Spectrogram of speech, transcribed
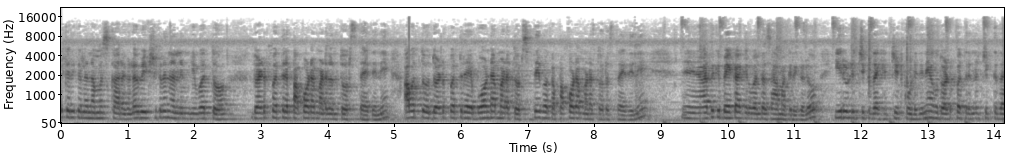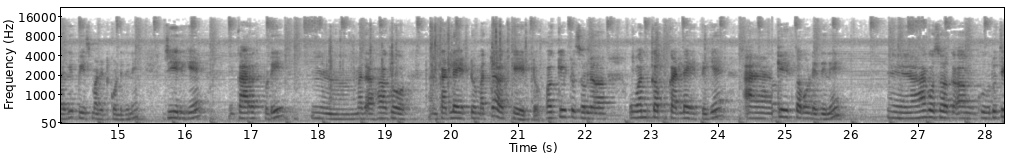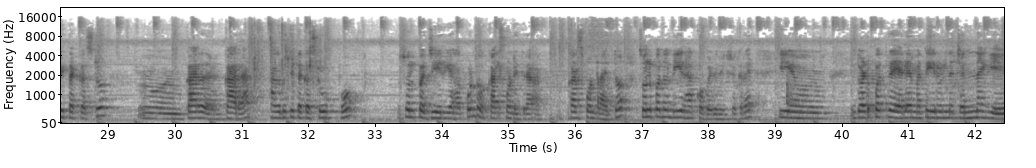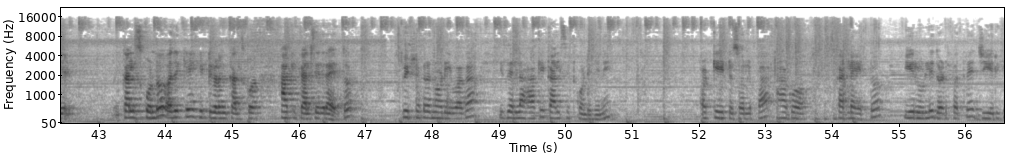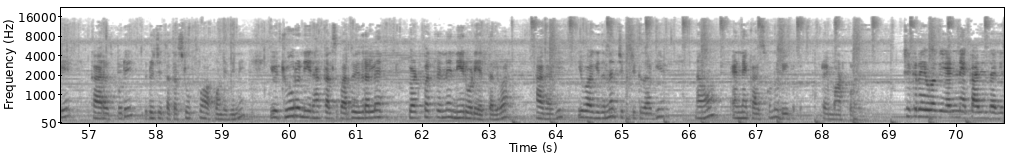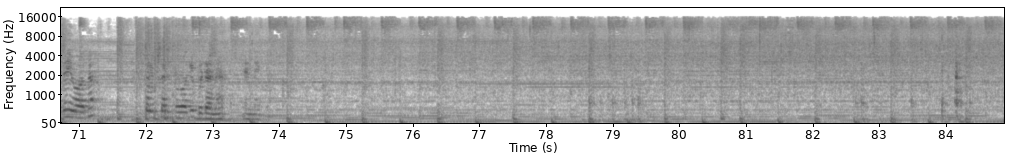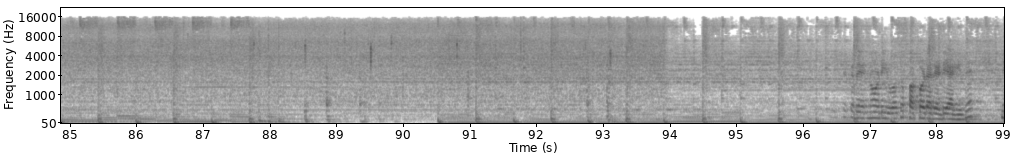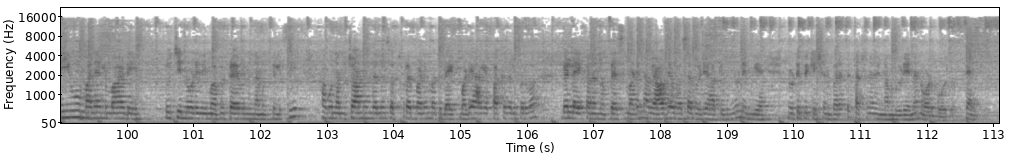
ವೀಕ್ಷಕರಿಗೆಲ್ಲ ನಮಸ್ಕಾರಗಳು. ವೀಕ್ಷಕರ, ನಾನು ನಿಮ್ಗೆ ಇವತ್ತು ದೊಡ್ಡಪತ್ರೆ ಪಕೋಡ ಮಾಡೋದನ್ನು ತೋರಿಸ್ತಾ ಇದ್ದೀನಿ. ಅವತ್ತು ದೊಡ್ಡಪತ್ರೆ ಬೋಂಡ ಮಾಡೋದು ತೋರಿಸಿದ್ದೆ, ಇವಾಗ ಪಕೋಡ ಮಾಡೋದು ತೋರಿಸ್ತಾ ಇದ್ದೀನಿ. ಅದಕ್ಕೆ ಬೇಕಾಗಿರುವಂಥ ಸಾಮಗ್ರಿಗಳು. ಈರುಳ್ಳಿ ಚಿಕ್ಕದಾಗಿ ಹೆಚ್ಚಿಟ್ಕೊಂಡಿದ್ದೀನಿ, ಹಾಗೂ ದೊಡ್ಡ ಪತ್ರೆನೂ ಚಿಕ್ಕದಾಗಿ ಪೀಸ್ ಮಾಡಿ ಇಟ್ಕೊಂಡಿದ್ದೀನಿ ಜೀರಿಗೆ, ಖಾರದ ಪುಡಿ ಮತ್ತು ಹಾಗೂ ಕಡಲೆ ಹಿಟ್ಟು ಮತ್ತು ಅಕ್ಕಿ ಹಿಟ್ಟು. ಅಕ್ಕಿ ಹಿಟ್ಟು ಸ್ವಲ್ಪ ಒಂದು ಕಪ್ ಕಡಲೆ ಹಿಟ್ಟಿಗೆ ಅಕ್ಕಿ ಹಿಟ್ಟು ತೊಗೊಂಡಿದ್ದೀನಿ. ಹಾಗೂ ಸ್ವಲ್ಪ ರುಚಿಗೆ ತಕ್ಕಷ್ಟು ಖಾರ ಖಾರ ಹಾಗೂ ರುಚಿ ತಕ್ಕಷ್ಟು ಉಪ್ಪು, ಸ್ವಲ್ಪ ಜೀರಿಗೆ ಹಾಕ್ಕೊಂಡು ಕಲಿಸ್ಕೊಂಡಿದ್ರ, ಕಲಿಸ್ಕೊಂಡ್ರಾಯ್ತು. ಸ್ವಲ್ಪನೂ ನೀರು ಹಾಕ್ಕೋಬೇಡಿ ವೀಕ್ಷಕರೇ. ಈ ದೊಡ್ಡ ಪತ್ರೆ ಎಲೆ ಮತ್ತು ಈರುಳ್ಳಿನ ಚೆನ್ನಾಗಿ ಕಲಿಸ್ಕೊಂಡು ಅದಕ್ಕೆ ಹಿಟ್ಟುಗಳನ್ನು ಕಲಿಸ್ಕೊ, ಹಾಕಿ ಕಲಿಸಿದ್ರೆ ಆಯಿತು ವೀಕ್ಷಕರ ನೋಡಿ ಇವಾಗ ಇದೆಲ್ಲ ಹಾಕಿ ಕಲಸಿಟ್ಕೊಂಡಿದ್ದೀನಿ ಅಕ್ಕಿ ಹಿಟ್ಟು ಸ್ವಲ್ಪ, ಹಾಗೂ ಕಡಲೆ ಹಿಟ್ಟು, ಈರುಳ್ಳಿ, ದೊಡ್ಡ ಪತ್ರೆ, ಜೀರಿಗೆ ಖಾರದ ಪುಡಿ, ರುಚಿ ತಕ್ಕಷ್ಟು ಉಪ್ಪು ಹಾಕ್ಕೊಂಡಿದ್ದೀನಿ ಇವು ಚೂರು ನೀರು ಹಾಕಿ ಕಲಿಸ್ಬಾರ್ದು. ಇದರಲ್ಲೇ ದೊಡ್ಡ ಪತ್ರೆನೇ ನೀರು ಹೊಡೆಯುತ್ತಲ್ವ ಹಾಗಾಗಿ ಇವಾಗ ಇದನ್ನು ಚಿಕ್ಕ ಚಿಕ್ಕದಾಗಿ ನಾವು ಎಣ್ಣೆ ಕಾಯಿಸ್ಕೊಂಡು ಡೀಪ್ ಫ್ರೈ ಮಾಡ್ಕೊಳ್ಳೋದು ಚಿಕ್ಕರೆ ಇವಾಗ ಎಣ್ಣೆ ಕಾದಿದ್ದಾಗಿದೆ ಇವಾಗ ಸ್ವಲ್ಪ ಸ್ವಲ್ಪವಾಗಿ ಬಿಡೋಣ ಎಣ್ಣೆಗೆ. ಕಡೆ ನೋಡಿ ಇವಾಗ ಪಕೋಡ ಆಗಿದೆ. ನೀವು ಮನೇಲಿ ಮಾಡಿ ರುಚಿ ನೋಡಿ ನಿಮ್ಮ ಅಭಿಪ್ರಾಯವನ್ನು ನಮಗೆ ತಿಳಿಸಿ. ಹಾಗೂ ನಮ್ಮ ಚಾನಲನ್ನು ಸಬ್ಸ್ಕ್ರೈಬ್ ಮಾಡಿ ಮತ್ತು ಲೈಕ್ ಮಾಡಿ. ಹಾಗೆ ಪಕ್ಕದಲ್ಲಿ ಬರುವ ಬೆಲ್ ಐಕನನ್ನು ಪ್ರೆಸ್ ಮಾಡಿ. ನಾವು ಯಾವುದೇ ಹೊಸ ವೀಡಿಯೋ ಹಾಕಿದ್ರೂ ನಿಮಗೆ ನೋಟಿಫಿಕೇಷನ್ ಬರುತ್ತೆ. ತಕ್ಷಣ ನೀವು ನಮ್ಮ ವೀಡಿಯೋನ ನೋಡ್ಬೋದು. Thank you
